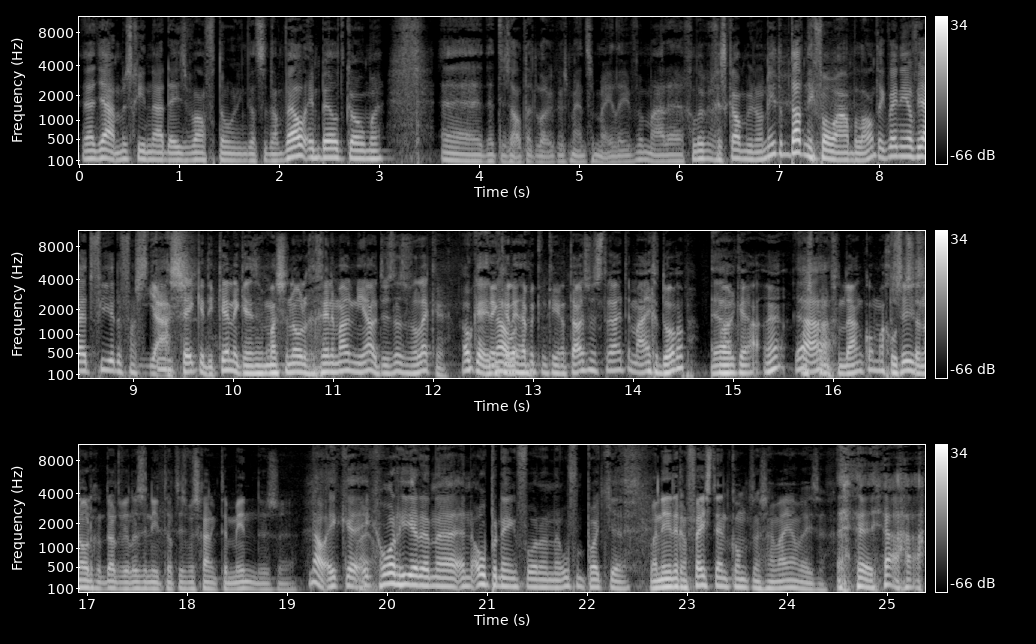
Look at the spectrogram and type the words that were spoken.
ja, misschien na deze wanvertoning dat ze dan wel in beeld komen. Uh, dat is altijd leuk als mensen meeleven. Maar uh, gelukkig is Cambuur nog niet op dat niveau aanbeland. Ik weet niet of jij het vierde van Ja, zeker. Die ken ik. Maar ze nodigen helemaal niet uit. Dus dat is wel lekker. Oké, okay, nou... heb ik een keer een thuiswedstrijd in mijn eigen dorp. Ja. Waar ik ja. vandaan kom. Maar goed, ze nodigen, dat willen ze niet. Dat is waarschijnlijk te min. Dus, nou, ik, ik hoor hier een, een opening voor een oefenpotje. Wanneer er een feesttent komt, dan zijn wij aanwezig. ja.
